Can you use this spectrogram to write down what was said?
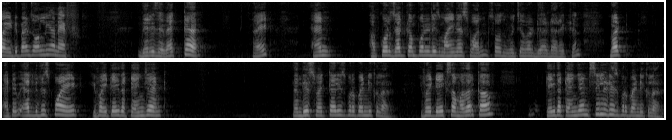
y it depends only on f there is a vector right and of course z component is minus 1 so whichever direction but at, at this point if i take the tangent then this vector is perpendicular. If I take some other curve, take the tangent, still it is perpendicular.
